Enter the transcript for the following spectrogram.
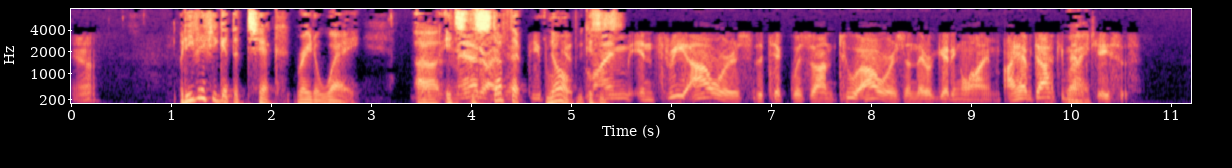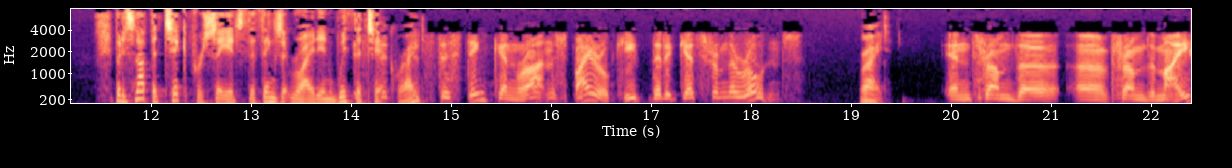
yeah but even if you get the tick right away uh, it's matter. the stuff that people no get because Lyme in three hours the tick was on two hours and they were getting Lyme I have documented Right. cases but it's not the tick per se it's the things that ride in with the tick the, right? it's the stink and rotten spirochete that it gets from the rodents. Right. And from the uh, from the mice,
